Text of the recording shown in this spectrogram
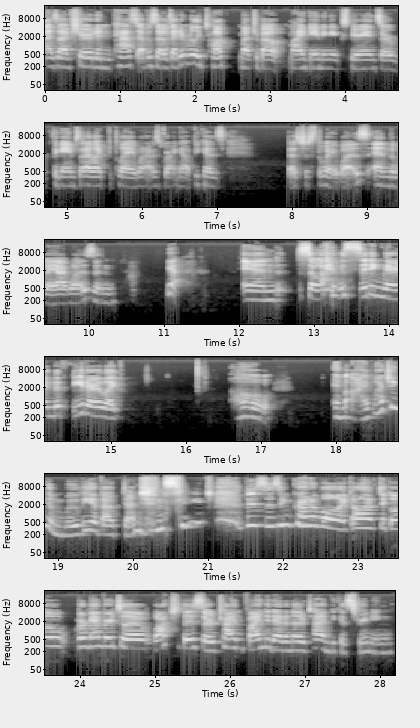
as I've shared in past episodes, I didn't really talk much about my gaming experience or the games that I liked to play when I was growing up because that's just the way it was and the way I was and yeah. And so I was sitting there in the theater like oh am I watching a movie about Dungeon Siege? This is incredible. Like I'll have to go remember to watch this or try and find it at another time because streaming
